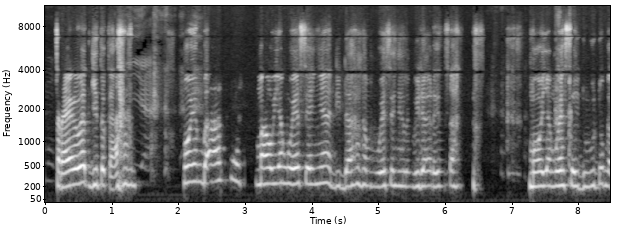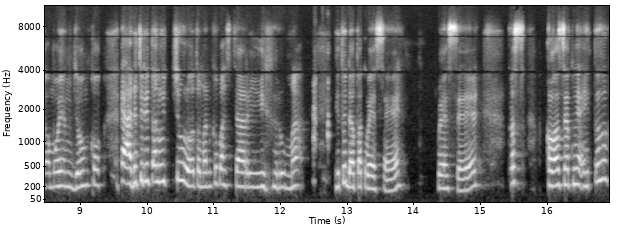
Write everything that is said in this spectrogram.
mau Cerewet gitu kan. iya Mau yang bahasa, mau yang WC-nya di dalam, WC-nya lebih dari satu. mau yang WC duduk nggak mau yang jongkok eh ada cerita lucu loh temanku pas cari rumah itu dapat WC WC terus klosetnya itu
